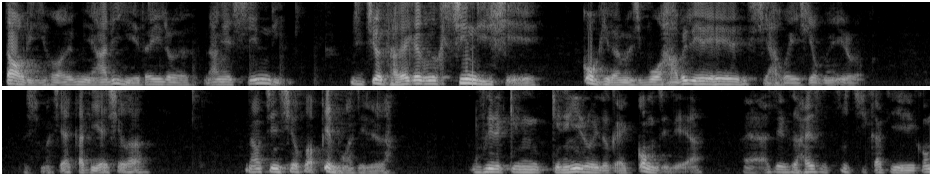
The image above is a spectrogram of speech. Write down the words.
道理和命理的迄个人的心理，你只要读个个心理学，过起来嘛是无合你社会上的迄个，是嘛？现在家己要小可，脑筋小可变化一下啦。有迄个经经验落就该讲一下啊。哎，这个还是自己家己讲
